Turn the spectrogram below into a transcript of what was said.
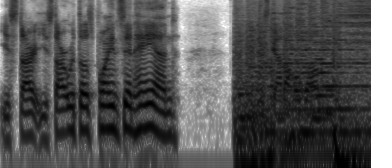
you start you start with those points in hand, and you just got to hold on.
